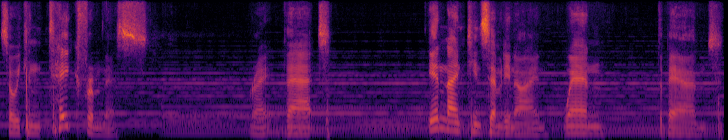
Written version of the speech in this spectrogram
So we can take from this, right, that in 1979, when the band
